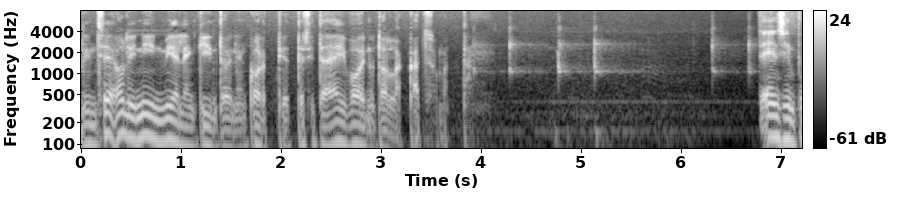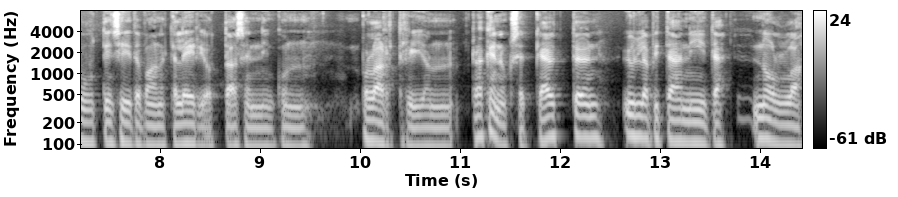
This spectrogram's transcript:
niin se oli niin mielenkiintoinen kortti, että sitä ei voinut olla katsomatta. Ensin puhuttiin siitä vaan, että leiri ottaa sen niin kuin Polartrion rakennukset käyttöön, ylläpitää niitä nolla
